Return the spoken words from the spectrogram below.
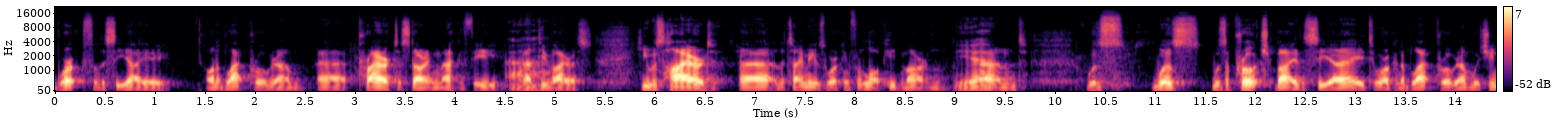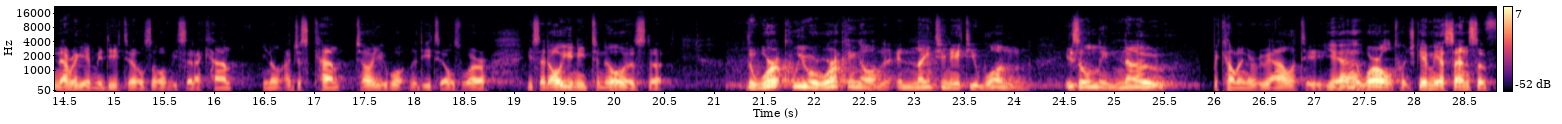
worked for the CIA on a black program uh, prior to starting McAfee antivirus. He was hired uh, at the time he was working for Lockheed Martin Yeah. and was was was approached by the CIA to work on a black program, which he never gave me details of. He said, "I can't, you know, I just can't tell you what the details were." He said, "All you need to know is that the work we were working on in 1981 is only now becoming a reality in the world," which gave me a sense of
